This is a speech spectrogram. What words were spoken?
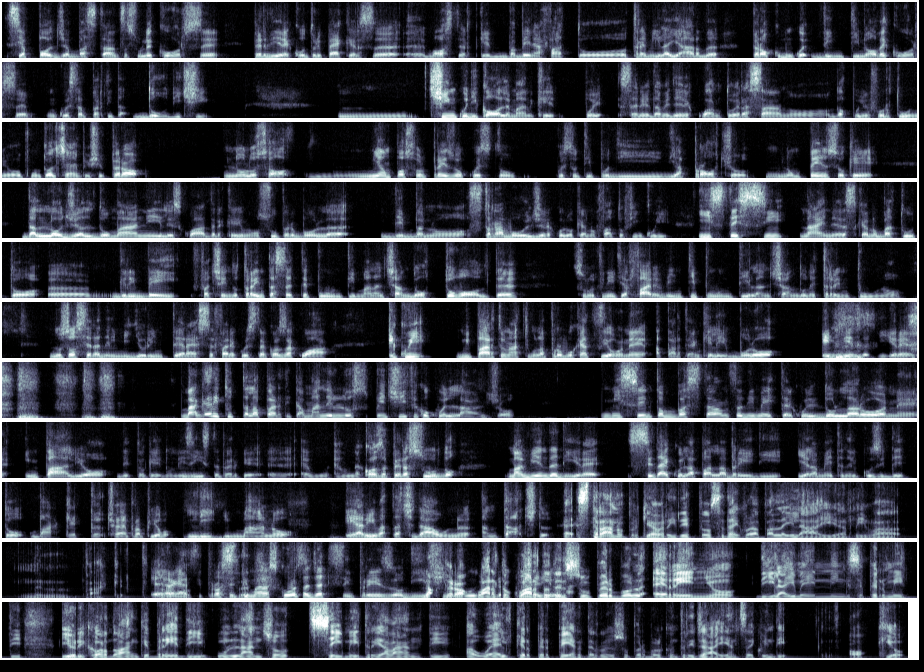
si appoggia abbastanza sulle corse. Per dire contro i Packers, eh, Mostert che va bene ha fatto 3000 yard, però comunque 29 corse, in questa partita 12. 5 di Coleman che poi sarebbe da vedere quanto era sano dopo l'infortunio appunto al championship, però non lo so, mh, mi ha un po' sorpreso questo, questo tipo di, di approccio. Non penso che dall'oggi al domani le squadre che arrivano Super Bowl debbano stravolgere quello che hanno fatto fin qui. I stessi Niners che hanno battuto eh, Green Bay facendo 37 punti ma lanciando 8 volte sono finiti a fare 20 punti lanciandone 31. Non so se era nel miglior interesse fare questa cosa qua. E qui mi parte un attimo la provocazione, a parte anche l'embolo, e mi viene da dire, magari tutta la partita, ma nello specifico quel lancio, mi sento abbastanza di mettere quel dollarone in palio, detto che non esiste perché eh, è, un- è una cosa per assurdo, ma mi viene da dire, se dai quella palla a Brady, gliela mette nel cosiddetto bucket, cioè proprio lì in mano e arriva a touchdown untouched. È strano perché io avrei detto se dai quella palla ai Lai arriva nel bucket. Eh, però- ragazzi, però settimana scorsa già ti sei preso 10 No, però quarto quarto del. Super Bowl è regno di Eli Manning, se permetti. Io ricordo anche Brady un lancio 6 metri avanti a Welker per perderlo il Super Bowl contro i Giants, e quindi occhio.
